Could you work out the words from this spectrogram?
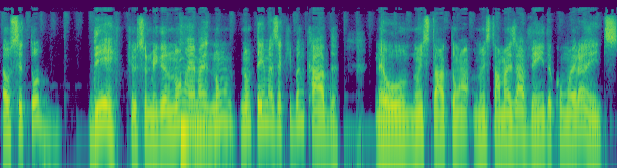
é o setor D, que se não me engano não é mais, não, não tem mais arquibancada, né? Ou não está tão, não está mais à venda como era antes.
